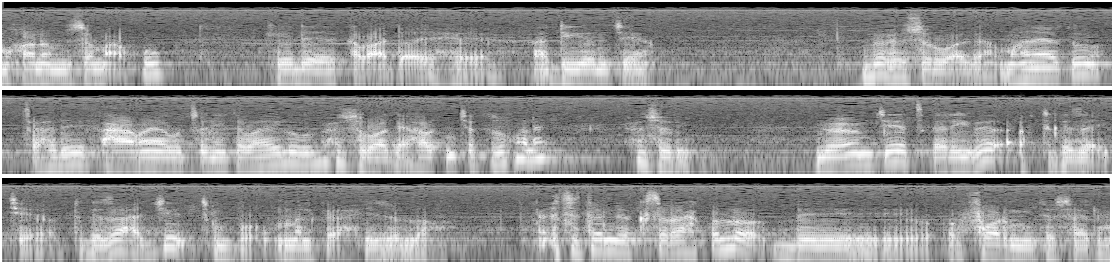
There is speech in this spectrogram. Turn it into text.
ምዃኖም ዝሰማዕኩ ከይደ ካብ ዓዲ ቀይሕ ኣዲገ ምፅየ ብሕሱር ዋጋ ምክንያቱ ፅሕዲ ፈሓማይ ውፅን ተባሂሉ ብሕሱር ዋጋ ካብ ዕንጨት ዝኾነ ሕሱር እዩ ንዑ ምፅየ ፀሪበ ኣብቲ ገዛ እትየ ኣብቲ ገዛ ሕጂ ፅቡቅ መልክዕ ሒዙ ኣሎ እቲ ተንደር ክስራሕ ከሎ ብፎርም እዩ ተሰሪሑ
